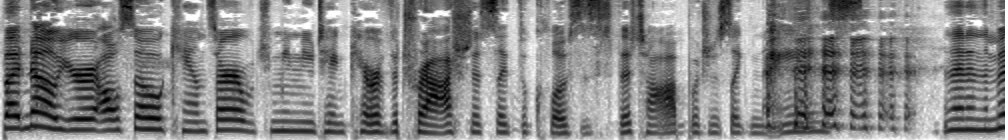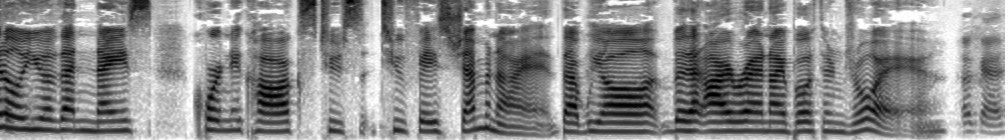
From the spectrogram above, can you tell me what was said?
but no, you're also a Cancer, which means you take care of the trash. That's like the closest to the top, which is like nice. And then in the middle, you have that nice Courteney Cox two two faced Gemini that we all, but that Ira and I both enjoy. okay.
